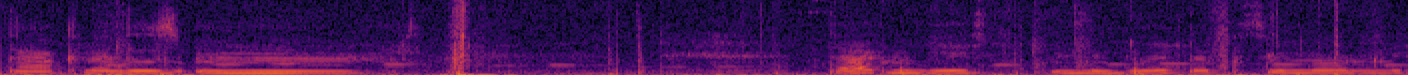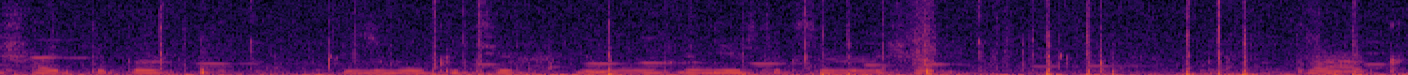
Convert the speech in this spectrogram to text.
Так, надо... Так, надеюсь, не будет так сильно мешать типа звук эти. Не будет, надеюсь, так сильно мешать. Так.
